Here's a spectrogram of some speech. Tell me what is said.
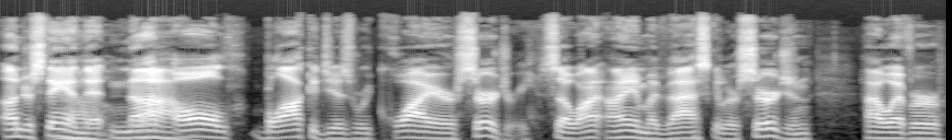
Understand Oh, that not wow. all blockages require surgery. So I, I am a vascular surgeon. However,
